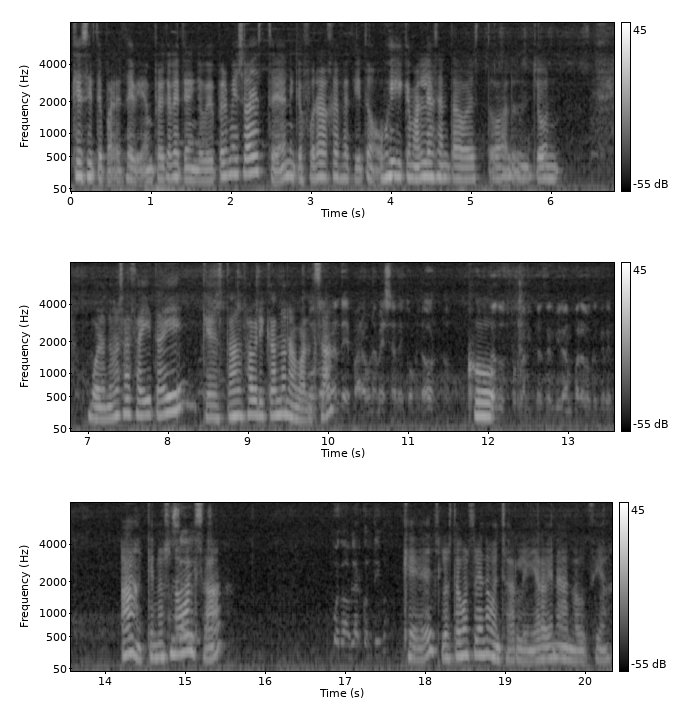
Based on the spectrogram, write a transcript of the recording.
Que si te parece bien, pero que le tienen que pedir permiso a este, ¿eh? ni que fuera el jefecito. Uy, qué mal le ha sentado esto al John. Bueno, tenemos a Zayita ahí que están fabricando una balsa. grande para una mesa de comedor, ¿no? Co- por la mitad servirán para lo que queremos. Ah, que no es una balsa. ¿Puedo hablar contigo? ¿Qué es? Lo está construyendo con Charlie y ahora viene Andalucía.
